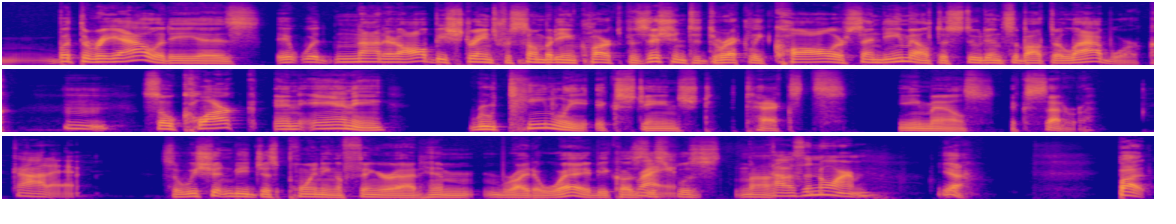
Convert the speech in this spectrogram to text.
But the reality is, it would not at all be strange for somebody in Clark's position to directly call or send email to students about their lab work. Hmm. So Clark and Annie routinely exchanged texts, emails, etc. Got it. So we shouldn't be just pointing a finger at him right away because this was not That was the norm. yeah. But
